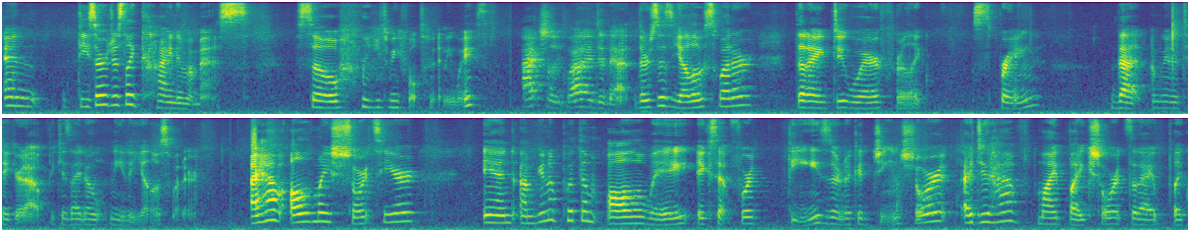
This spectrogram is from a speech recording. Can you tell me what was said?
And these are just like kind of a mess. So they need to be folded anyways. Actually, glad I did that. There's this yellow sweater that I do wear for like spring that I'm gonna take it out because I don't need a yellow sweater. I have all of my shorts here and I'm gonna put them all away except for these. They're like a jean short. I do have my bike shorts that I like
